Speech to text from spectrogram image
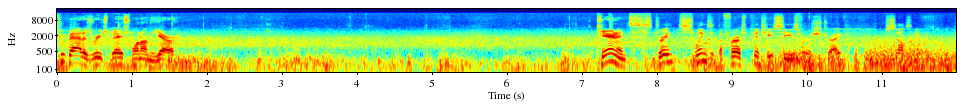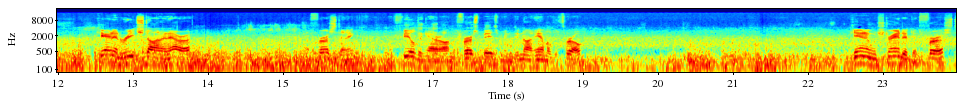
Two batters reach base, one on the error. Kiernan swings at the first pitch he sees for a strike. Selznick. Kiernan reached on an error in the first inning. A fielding error on the first baseman. Did not handle the throw. Kiernan was stranded at first.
